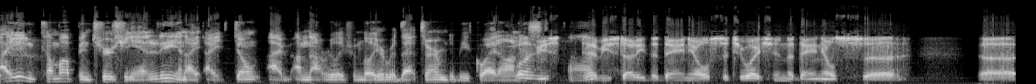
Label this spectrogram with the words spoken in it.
I didn't come up in churchianity, and I, I don't. I'm, I'm, not really familiar with that term, to be quite honest. Well, have you, um, have you studied the Daniel situation? The Daniel's uh, uh,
